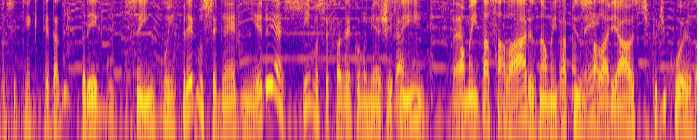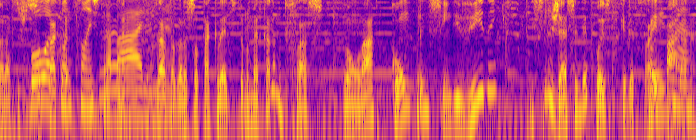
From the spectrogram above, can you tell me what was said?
você tinha que ter dado emprego. Sim. Com emprego você ganha dinheiro e assim você faz a economia girar. Sim. né? Aumentar salários, né? aumentar piso Exatamente. salarial, esse tipo de coisa. Agora, Boas condições de É, trabalho. Exato, né? agora soltar crédito no mercado é muito fácil. Vão lá, comprem, se endividem e se ingessem depois, porque depois aí Pois para, é. né?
